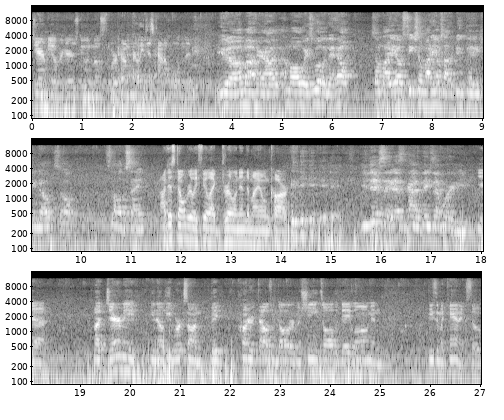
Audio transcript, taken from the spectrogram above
Jeremy over here is doing most of the work. I'm really just kind of holding it. You know, I'm out here, I, I'm always willing to help somebody else, teach somebody else how to do things, you know, so it's all the same. I just don't really feel like drilling into my own car. You did say that's the kind of things that worry you. Yeah. But Jeremy, you know, he works on big hundred thousand dollar machines all the day long and he's a mechanic, so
